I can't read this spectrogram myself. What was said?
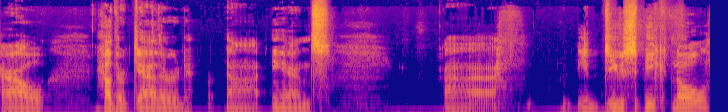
how how they're gathered, uh, and uh, you do you speak Gnoll?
